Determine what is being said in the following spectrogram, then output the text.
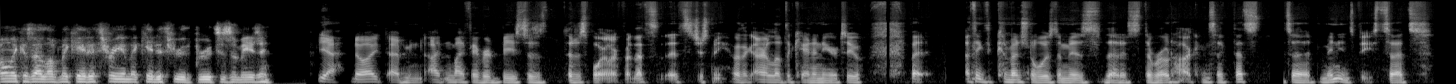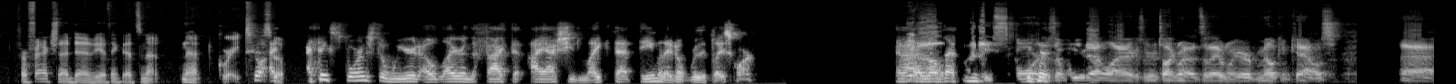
only because I love Makeda three and Makeda three with brutes is amazing. Yeah, no, I, I mean, I, my favorite beast is the despoiler, but that's it's just me. Or the, I love the cannoneer too, but I think the conventional wisdom is that it's the roadhog, and it's like that's it's a minions beast. So that's for faction identity. I think that's not not great. No, so I think Skorne's the weird outlier in the fact that I actually like that theme and I don't really play Skorne. And I love that. I Skorne is a weird outlier because we were talking about it today when we were milking cows. Uh,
